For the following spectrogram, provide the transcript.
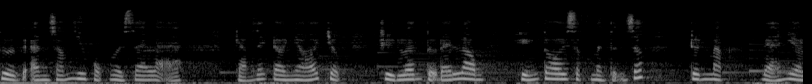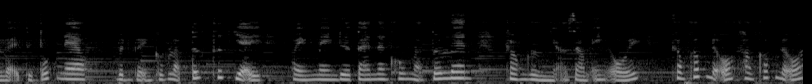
cười về anh giống như một người xa lạ. Cảm giác đau nhói chực truyền lên từ đáy lòng khiến tôi giật mình tỉnh giấc, trên mặt đã nhờ lệ từ lúc nào, bệnh viện cũng lập tức thức dậy, hoang mang đưa tay nâng khuôn mặt tôi lên, không ngừng nhỏ giọng an ủi. Không khóc nữa, không khóc nữa,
